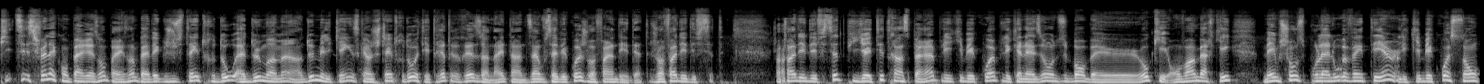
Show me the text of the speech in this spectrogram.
Puis, tu sais, je fais la comparaison, par exemple, avec Justin Trudeau à deux moments. En 2015, quand Justin Trudeau était très, très, très honnête en disant, vous savez quoi, je vais faire des dettes, je vais faire des déficits. Je vais faire des déficits, puis il a été transparent, puis les Québécois, puis les Canadiens ont dit, bon, ben, euh, OK, on va embarquer. Même chose pour la loi 21. Les Québécois sont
